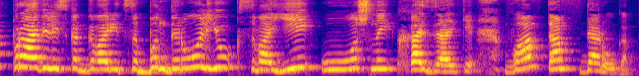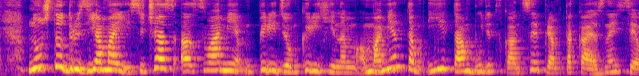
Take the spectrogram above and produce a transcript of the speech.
отправились, как говорится, бандеролью к своей ошной хозяйке. Вам там дорога. Ну что, друзья мои, сейчас а, с вами перейдем к Ирихиным моментам, и там будет в конце прям такая, знаете,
